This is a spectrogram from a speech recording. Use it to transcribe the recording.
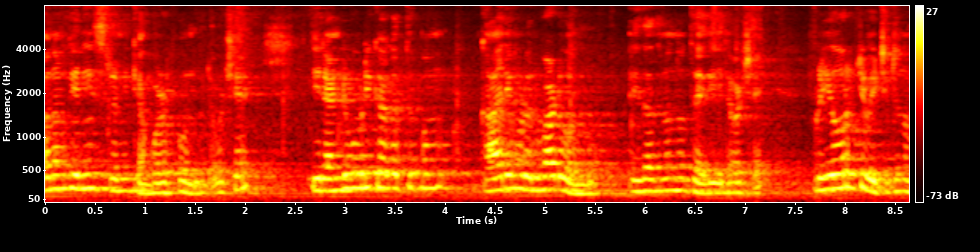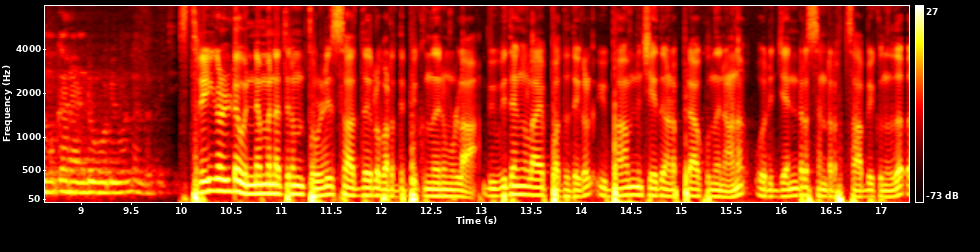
അത് നമുക്ക് ഇനിയും ശ്രമിക്കാം കുഴപ്പമൊന്നുമില്ല. പക്ഷേ ഈ രണ്ട് കോടിക്കകത്ത് ഇപ്പം കാര്യങ്ങൾ ഒരുപാട് വന്നു. ഇതതിനൊന്നും തികയില്ല. പക്ഷേ പ്രിയോറിറ്റി വെച്ചിട്ട് നമുക്ക് ആ രണ്ട് കോടി കൊണ്ട് എന്തൊക്കെ സ്ത്രീകളുടെ ഉന്നമനത്തിനും തൊഴിൽ സാധ്യതകൾ വർദ്ധിപ്പിക്കുന്നതിനുമുള്ള വിവിധങ്ങളായ പദ്ധതികൾ വിഭാവനം ചെയ്ത് നടപ്പിലാക്കുന്നതിനാണ് ഒരു ജെൻഡർ സെന്റർ സ്ഥാപിക്കുന്നത്.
